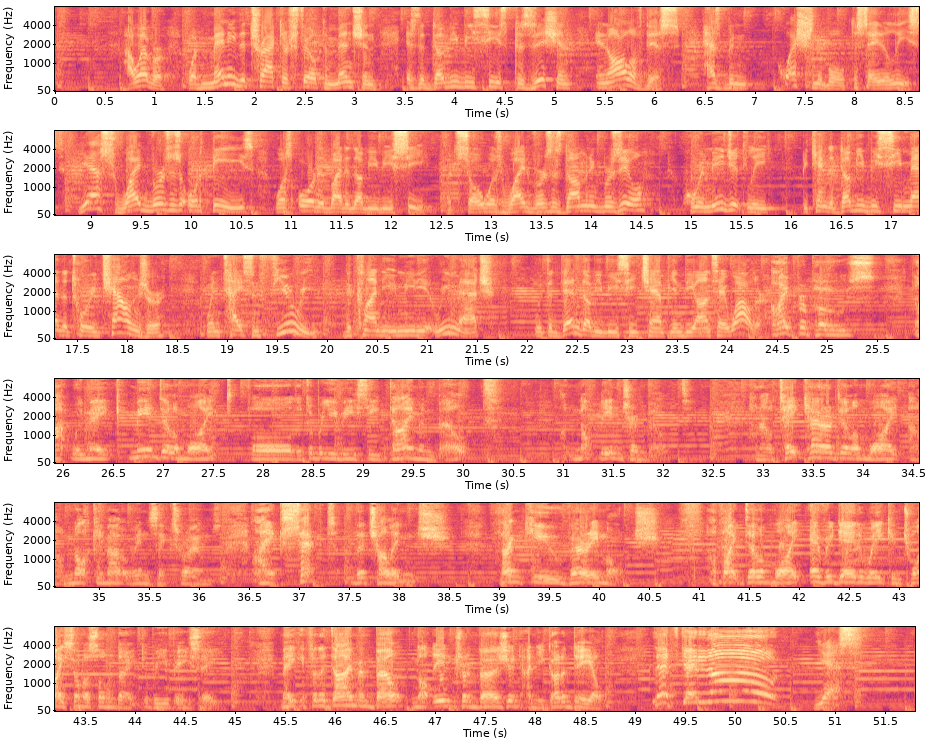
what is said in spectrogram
However, what many detractors fail to mention is the WBC's position in all of this has been questionable to say the least. Yes, Whyte versus Ortiz was ordered by the WBC, but so was Whyte versus Dominic Breazeale, who immediately became the WBC mandatory challenger when Tyson Fury declined the immediate rematch with the then WBC champion Deontay Wilder. I propose that we make me and Dillian Whyte for the WBC Diamond Belt and not the interim belt and I'll take care of Dylan Whyte and I'll knock him out within six rounds. I accept the challenge. Thank you very much. I fight Dylan Whyte every day of the week and twice on a Sunday, WBC. Make it for the diamond belt, not the interim version, and you got a deal. Let's get it on! Yes,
